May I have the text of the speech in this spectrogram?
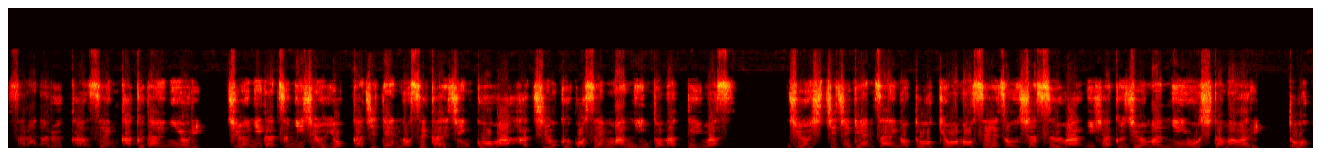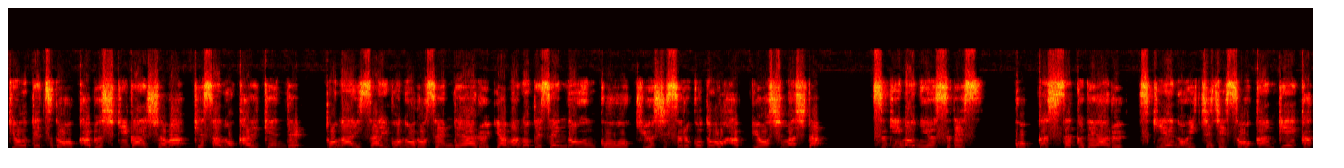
さらなる感染拡大により、12月24日時点の世界人口は8億5000万人となっています。17時現在の東京の生存者数は210万人を下回り、東京鉄道株式会社は今朝の会見で、都内最後の路線である山手線の運行を休止することを発表しました。次のニュースです。国家施策である月への一時送還計画、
